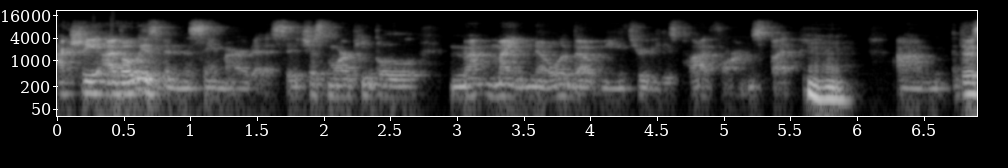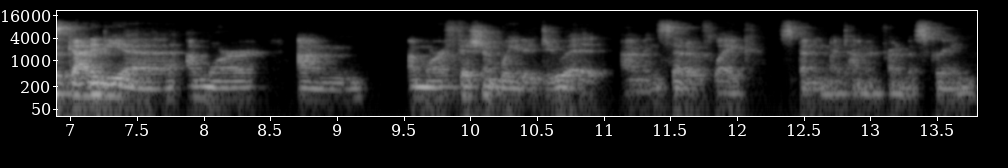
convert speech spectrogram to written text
Actually, I've always been the same artist. It's just more people m- might know about me through these platforms, but Mhm. um, there's got to be a, a more um, a more efficient way to do it um, instead of like spending my time in front of a screen.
